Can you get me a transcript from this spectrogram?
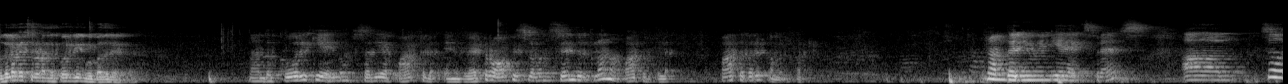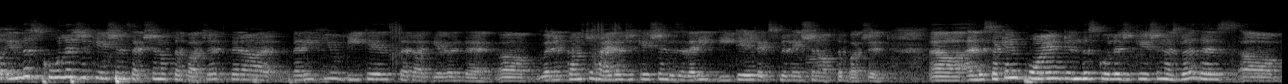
முதலமைச்சரோட அந்த கோரிக்கை உங்களுக்கு பதில் என்ன? நான் அந்த கோரிக்கையை இன்னும் சரியாக பார்க்கல எனக்கு லெட்டர் ஆஃபீஸில் வந்து சேர்ந்துருக்கலாம் நான் பார்த்துருக்கல பார்த்த பிறகு கமெண்ட் பண்ணுறேன் from the New Indian Express. Um, so in the school education section of the budget, there are very few details that are given there. Uh, when it comes to higher education, there's a very detailed explanation of the budget. Uh, and the second point in the school education as well, there's uh,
